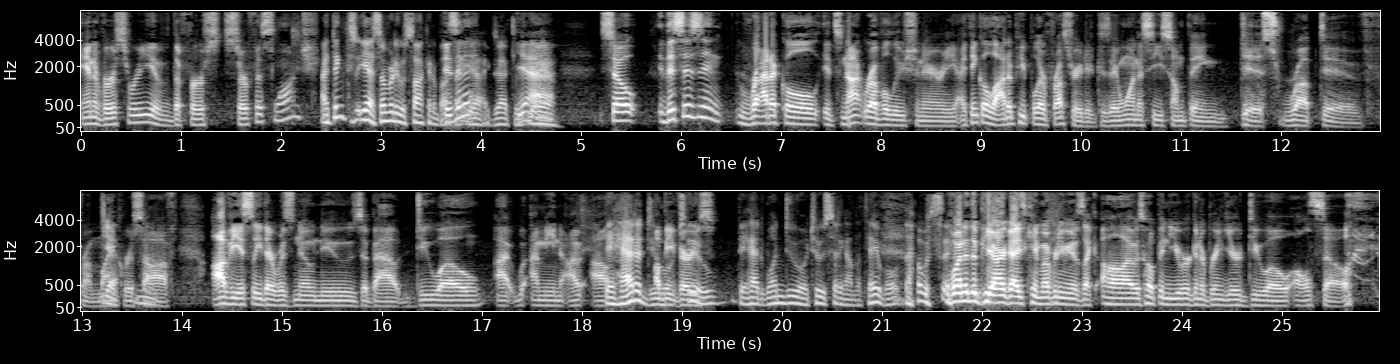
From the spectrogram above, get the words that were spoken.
anniversary of the first Surface launch. I think, yeah, somebody was talking about Isn't that. it? Yeah, exactly. Yeah. So this isn't radical. It's not revolutionary. I think a lot of people are frustrated because they want to see something disruptive from Yeah. Microsoft. Obviously, there was no news about Duo. I, I mean, I, I'll, They had a duo I'll be very too. They had one duo two sitting on the table. That was it. one of the PR guys came over to me and was like, "Oh, I was hoping you were going to bring your Duo also."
